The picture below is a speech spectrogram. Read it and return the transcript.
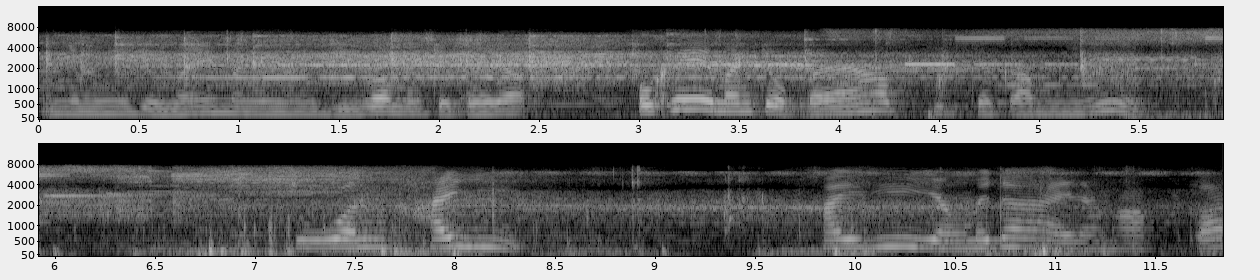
มันยังมีอยู่ไหมมันหรือว่ามันจบไปแล้ว โอเคมันจบไปแล้วครับกิจกรรมนี้ ส่วนใคร ใครที่ยังไม่ได้นะครับ ก็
